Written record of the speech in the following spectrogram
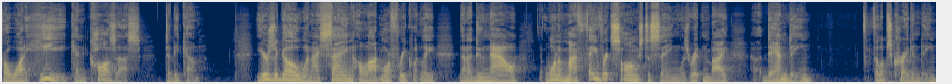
for what He can cause us to become. Years ago, when I sang a lot more frequently than I do now, one of my favorite songs to sing was written by uh, Dan Dean, Phillips Craig and Dean.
